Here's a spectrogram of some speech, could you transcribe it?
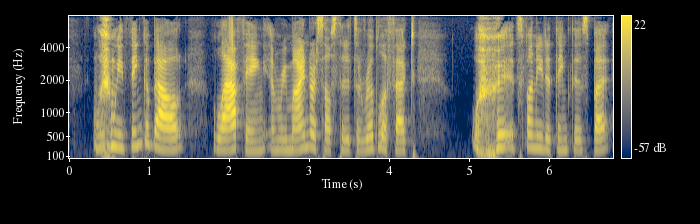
when we think about laughing and remind ourselves that it's a ripple effect, it's funny to think this, but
